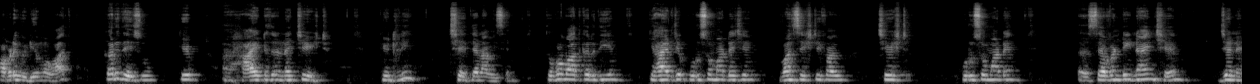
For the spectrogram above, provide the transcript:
આપણે વિડીયોમાં વાત કરી દઈશું કે હાઇટ અને ચેસ્ટ કેટલી છે તેના વિશે. તો પણ વાત કરી દઈએ કે હાઇટ જે પુરુષો માટે છે વન સિક્સટી ફાઇવ ચેસ્ટ પુરુષો માટે સેવન્ટી નાઇન છે, જેને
